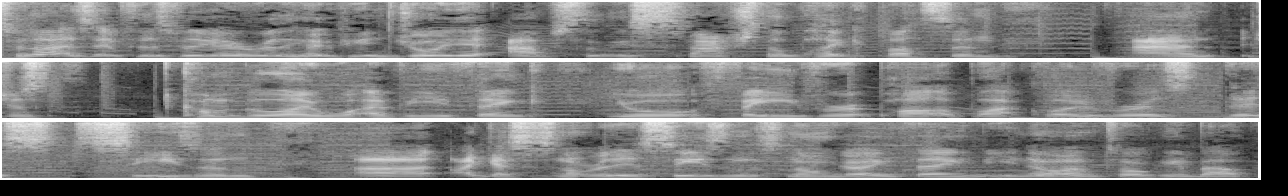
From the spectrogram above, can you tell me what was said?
So that is it for this video. I really hope you enjoyed it. Absolutely smash the like button and just comment below whatever you think your favourite part of Black Clover is this season. Uh, I guess it's not really a season, it's an ongoing thing, but you know what I'm talking about.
